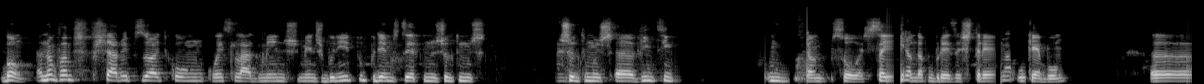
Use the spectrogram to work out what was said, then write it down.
Bom, não vamos fechar o episódio com, com esse lado menos, menos bonito. Podemos dizer que nos últimos, nos últimos uh, 25 um milhão de pessoas saíram da pobreza extrema, o que é bom. Uh,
